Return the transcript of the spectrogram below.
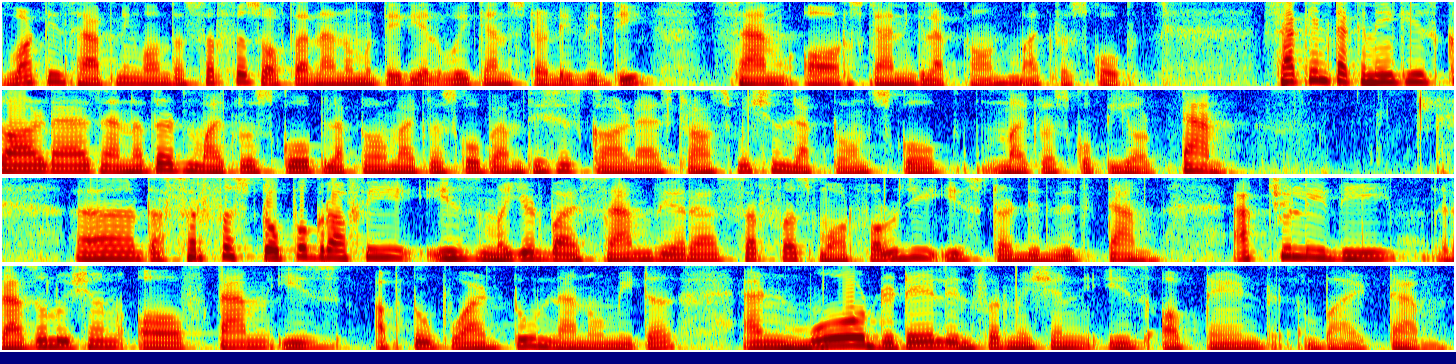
what is happening on the surface of the nanomaterial we can study with the SEM or scanning electron microscope. Second technique is called as another microscope, electron microscope and this is called as transmission electron scope microscopy or TEM. Uh, the surface topography is measured by SEM whereas surface morphology is studied with TEM. Actually the resolution of TEM is up to 0.2 nanometer and more detailed information is obtained by TEM.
